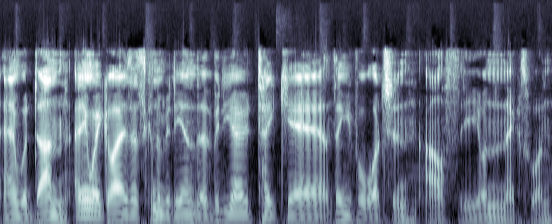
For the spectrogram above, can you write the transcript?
And we're done. Anyway, guys, that's going to be the end of the video. Take care. Thank you for watching. I'll see you on the next one.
